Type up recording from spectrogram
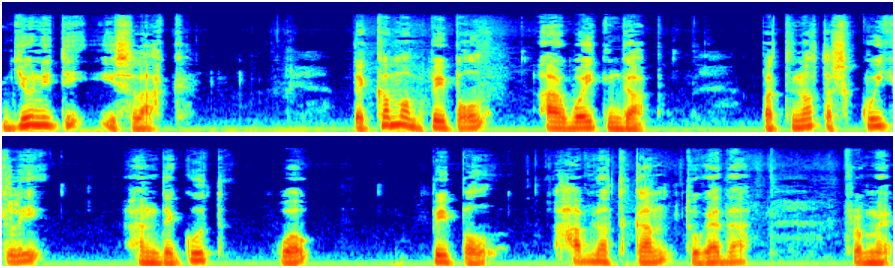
Unity is lack. The common people are waking up, but not as quickly, and the good woke people have not come together from a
